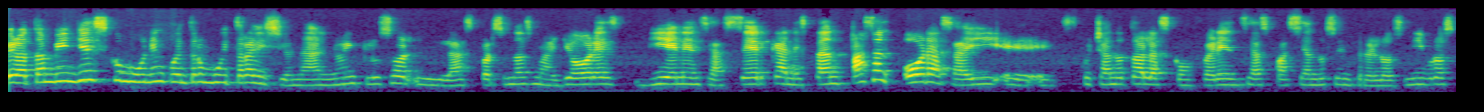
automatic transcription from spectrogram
pero también ya es como un encuentro muy tradicional, ¿no? Incluso las personas mayores vienen, se acercan, están, pasan horas ahí eh, escuchando todas las conferencias, paseándose entre los libros.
